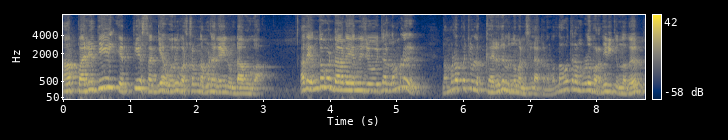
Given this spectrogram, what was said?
ആ പരിധിയിൽ എത്തിയ സംഖ്യ ഒരു വർഷം നമ്മുടെ കയ്യിൽ ഉണ്ടാവുക. അത് എന്തുകൊണ്ടാണ് എന്ന് ചോദിച്ചാൽ നമ്മൾ നമ്മളെ പറ്റിയുള്ള കരുതൽ ഒന്ന് മനസ്സിലാക്കണം. ഒന്നാമത്തെ നമ്മളോട് പറഞ്ഞിരിക്കുന്നത്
